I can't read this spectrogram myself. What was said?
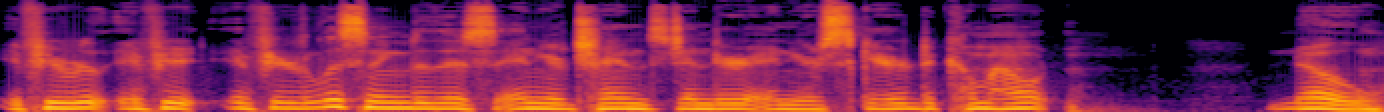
if you're if you if you're listening to this and you're transgender and you're scared to come out, know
